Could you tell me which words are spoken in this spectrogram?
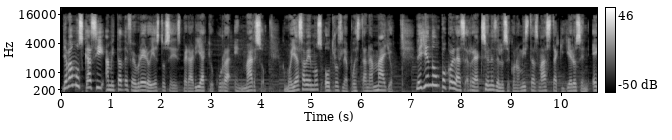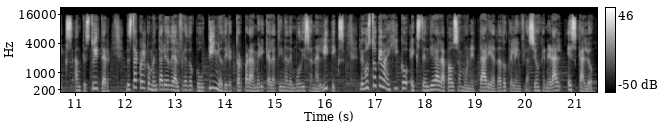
Ya vamos casi a mitad de febrero y esto se esperaría que ocurra en marzo. Como ya sabemos, otros apuestan a mayo. Leyendo un poco las reacciones de los economistas más taquilleros en ex antes Twitter, destaco el comentario de Alfredo Coutinho, director para América Latina de Moody's Analytics. Le gustó que Banjico extendiera la pausa monetaria, dado que la inflación general escaló.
